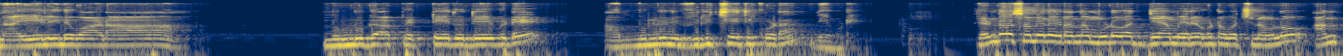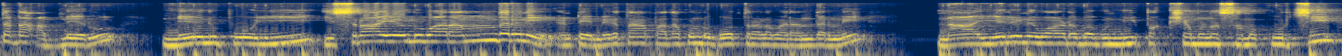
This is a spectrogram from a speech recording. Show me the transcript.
నా ఏలినవాడా? ముళ్ళుగా పెట్టేది దేవుడే ఆ ముళ్ళుని విరిచేది కూడా దేవుడే. రెండవ సమయంలో గ్రంథం మూడవ అధ్యాయం ఇరవై ఒకటో వచ్చినంలో అంతటా అబ్నేరు నేను పోయి ఇస్రాయేలు వారందరినీ అంటే మిగతా పదకొండు గోత్రాల వారందరినీ నా ఏలినవాడబగు నీ పక్షమున సమకూర్చి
